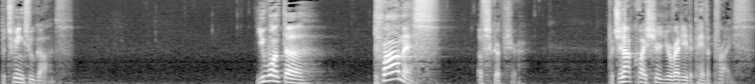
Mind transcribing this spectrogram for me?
between two gods. You want the promise of scripture, but you're not quite sure you're ready to pay the price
